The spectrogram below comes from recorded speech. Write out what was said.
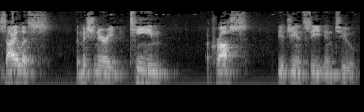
Silas, the missionary team across the Aegean Sea into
